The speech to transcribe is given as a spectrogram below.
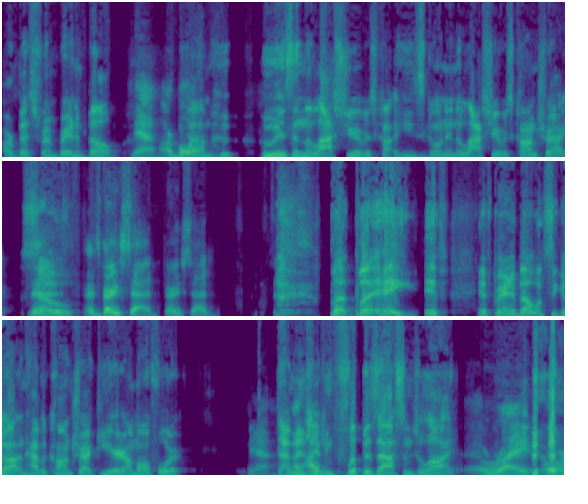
our best friend Brandon Belt, Yeah, our boy. um, who who is in the last year of his con- he's going into last year of his contract, so it's, it's very sad. Very sad. but but hey, if if Brandon Belt wants to go out and have a contract year, I'm all for it. Yeah, That means I, we can flip his ass in July. right. Or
